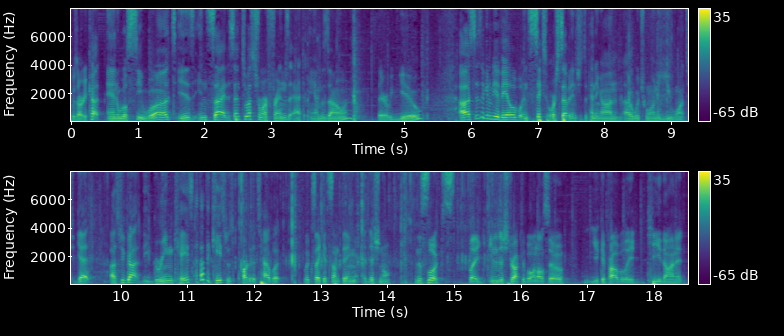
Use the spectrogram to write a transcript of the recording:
it was already cut, and we'll see what is inside. It's sent to us from our friends at Amazon. There we go. Uh, so these going to be available in 6 or 7 inches, depending on uh, which one you want to get. Uh, so we've got the green case. I thought the case was part of the tablet. Looks like it's something additional. And this looks like indestructible, and also you could probably key on it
